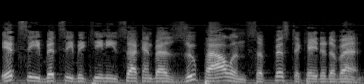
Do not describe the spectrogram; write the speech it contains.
Itsibitsibikini second best. Xupal and Sophisticatedevent.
